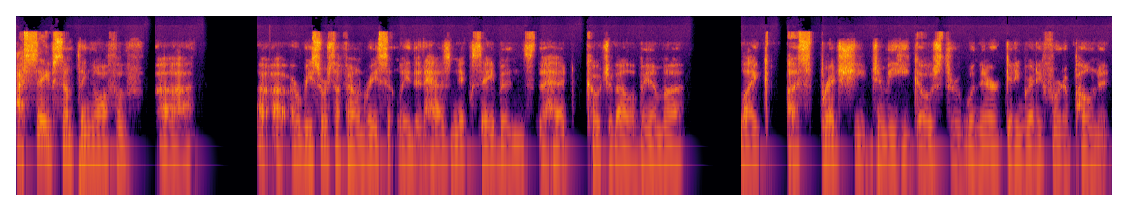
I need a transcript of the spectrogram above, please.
I saved something off of uh, a, a resource I found recently that has Nick Saban's, the head coach of Alabama, like a spreadsheet, Jimmy, he goes through when they're getting ready for an opponent.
